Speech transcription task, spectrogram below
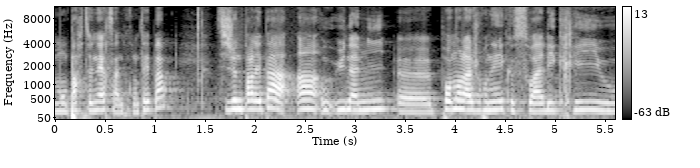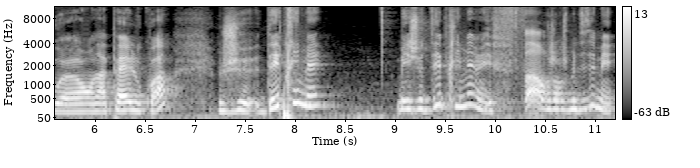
mon partenaire, ça ne comptait pas. Si je ne parlais pas à un ou une amie euh, pendant la journée, que ce soit à l'écrit ou euh, en appel ou quoi, je déprimais. Mais je déprimais, mais fort. Genre, je me disais, mais.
